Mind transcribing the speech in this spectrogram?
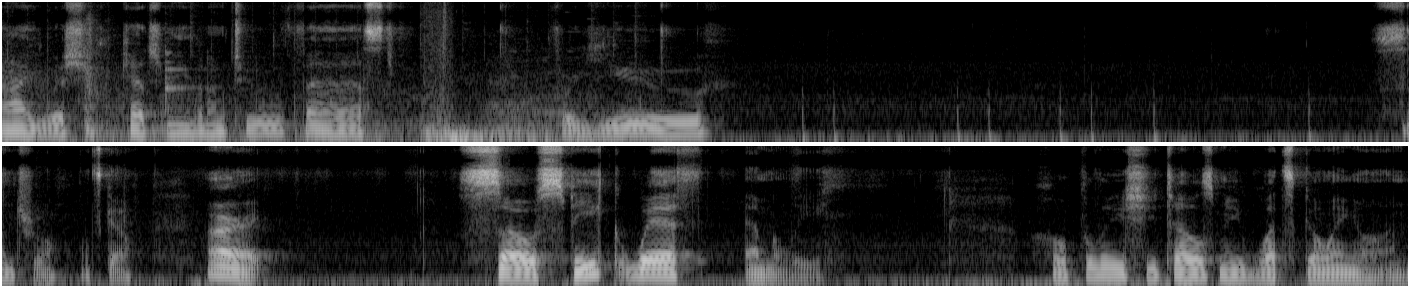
Ah, I wish you could catch me, but I'm too fast for you. Central. Let's go. Alright. So, speak with Emily. Hopefully, she tells me what's going on.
